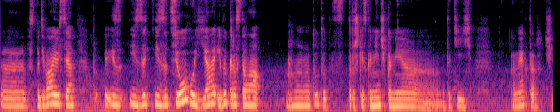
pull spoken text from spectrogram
Е, Сподіваюся, із, із, із цього я і використала тут от трошки з камінчиками е, такий коннектор, чи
